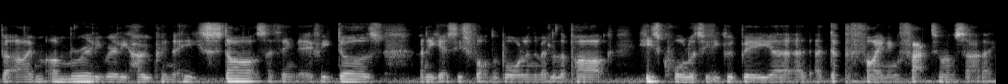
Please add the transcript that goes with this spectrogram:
But I'm I'm really really hoping that he starts. I think that if he does and he gets his foot on the ball in the middle of the park, his quality could be a, a defining factor on Saturday.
